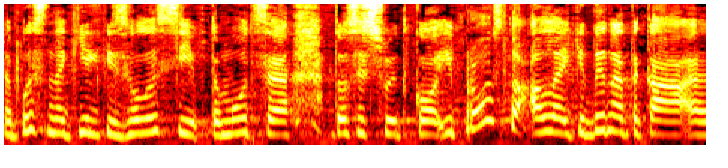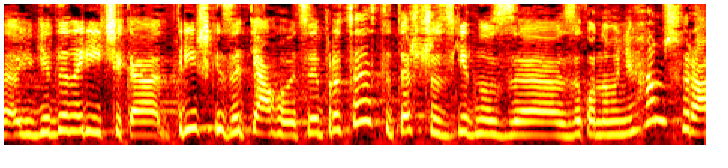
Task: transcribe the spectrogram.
написана кількість голосів. Тому це досить швидко і просто. Але єдина така е, єдина річ, яка трішки затягує цей процес, це те, що згідно з е, законом Нью-Гемпшира,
